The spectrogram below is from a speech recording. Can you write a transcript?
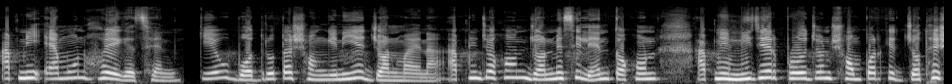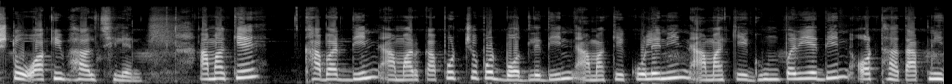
আপনি এমন হয়ে গেছেন। কেউ ভদ্রতার সঙ্গে নিয়ে জন্মায় না। আপনি যখন জন্মেছিলেন, তখন আপনি নিজের প্রয়োজন সম্পর্কে যথেষ্ট ওয়াকিবহাল ছিলেন। আমাকে খাবার দিন, আমার কাপড় চোপড় বদলে দিন, আমাকে কোলে নিন, আমাকে ঘুম পাড়িয়ে দিন, অর্থাৎ আপনি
